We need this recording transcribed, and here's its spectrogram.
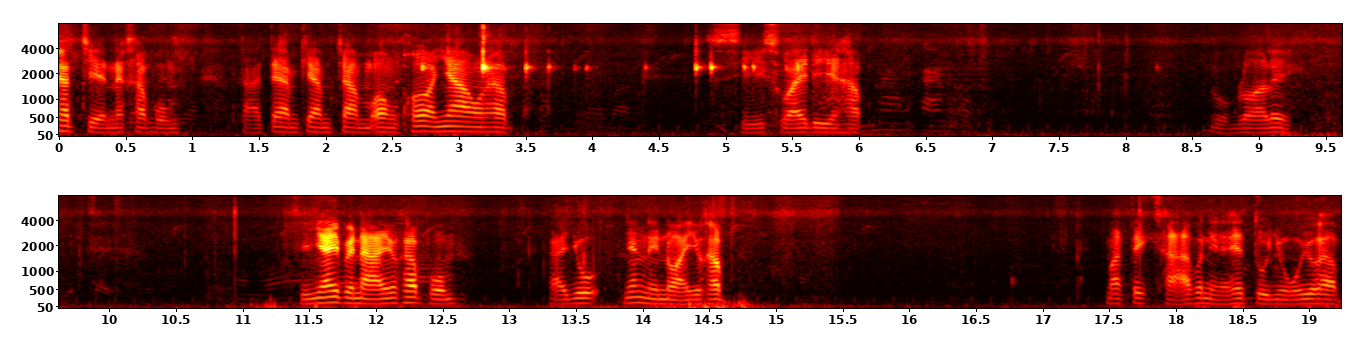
ชัดเจนนะครับ ผม ตาแต้มแก้มจำอ่องข้อยานะครับ สีสวยดีครับรูปรอเลย สีใหญ่ไปหนาอยู่ครับผม อายุยังหน่อยๆอยู่ครับ มักไปขาพื่อนนี่ให้ตูยูอยู่ครับ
